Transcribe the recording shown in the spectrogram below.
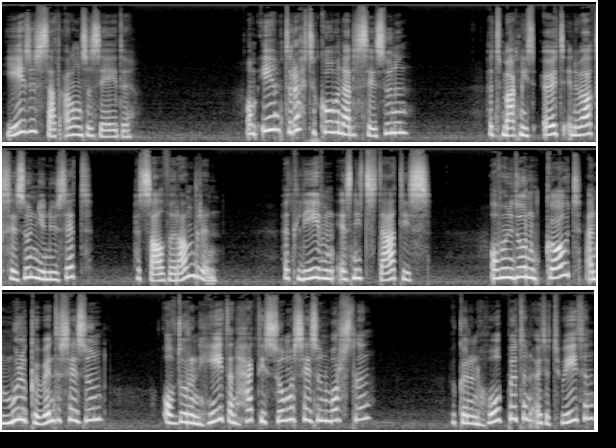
Jezus staat aan onze zijde. Om even terug te komen naar de seizoenen. Het maakt niet uit in welk seizoen je nu zit. Het zal veranderen. Het leven is niet statisch. Of we nu door een koud en moeilijke winterseizoen of door een heet en hectisch zomerseizoen worstelen? We kunnen hoop putten uit het weten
